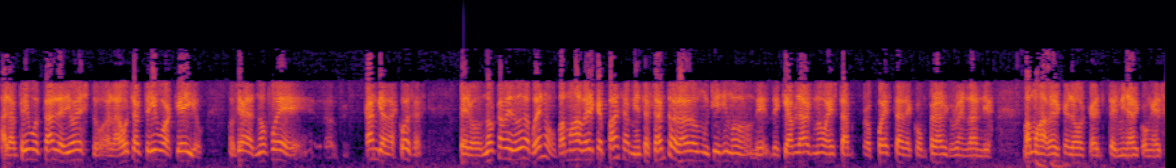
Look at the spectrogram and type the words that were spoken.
A la tribu tal le dio esto, a la otra tribu aquello. O sea, no fue, cambian las cosas pero no cabe duda, bueno, vamos a ver qué pasa. Mientras tanto, ha dado muchísimo de, qué hablar, ¿no? Esta propuesta de comprar Groenlandia. Vamos a ver qué lo terminar con eso.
